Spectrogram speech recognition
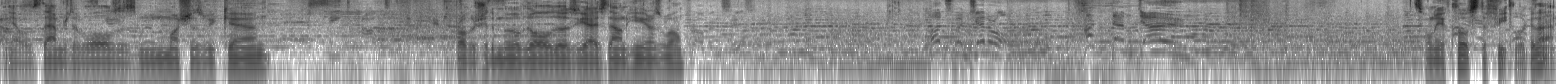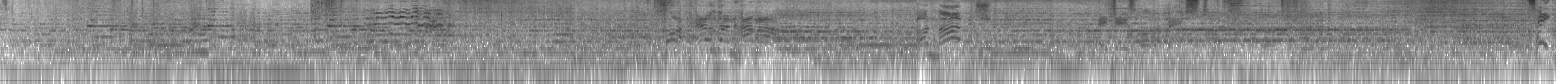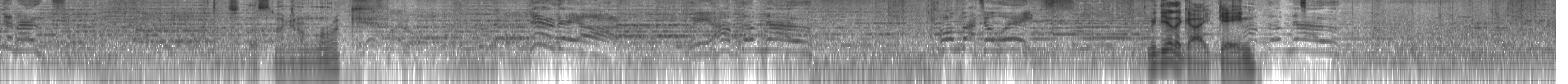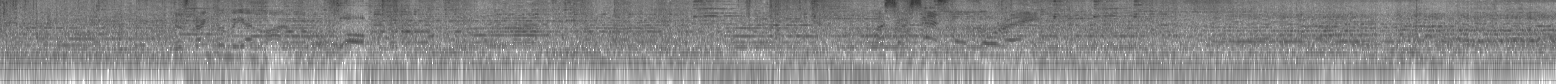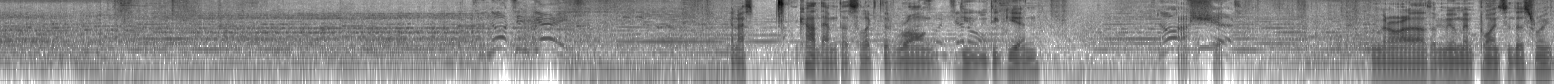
Yeah, let's damage the walls as much as we can. Seek out the Probably should have moved all of those guys down here as well. Huntsman General. Hunt them down. It's only a close defeat, look at that. The other guy, game. God damn it, I selected the wrong dude again. Ah, shit. I'm gonna run out of movement points at this rate.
